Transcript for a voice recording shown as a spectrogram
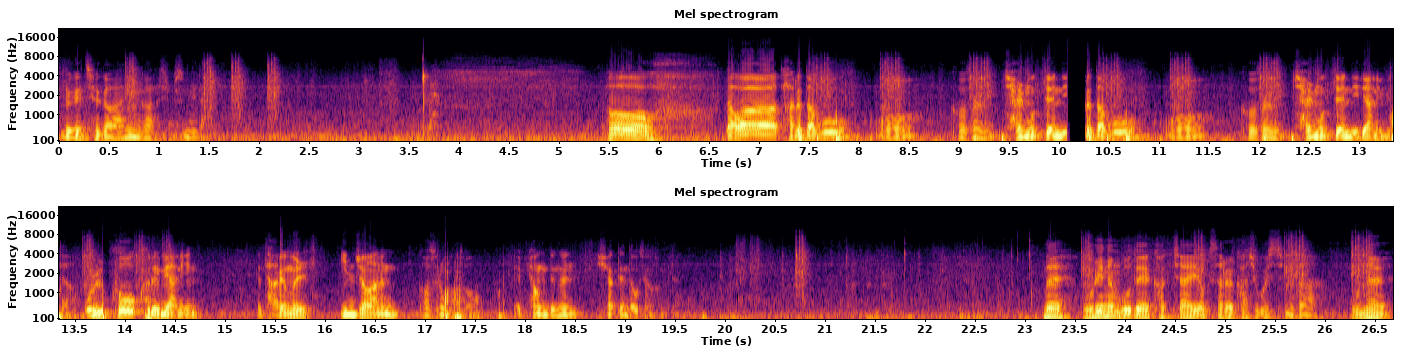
매개체가 아닌가 싶습니다. 어, 나와 다르다고, 어, 그것은 잘못된 일, 다르다고, 어, 그것은 잘못된 일이 아닙니다. 옳고 그름이 아닌 다름을 인정하는 것으로부터 평등은 시작된다고 생각합니다. 네, 우리는 모두의 각자의 역사를 가지고 있습니다. 오늘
